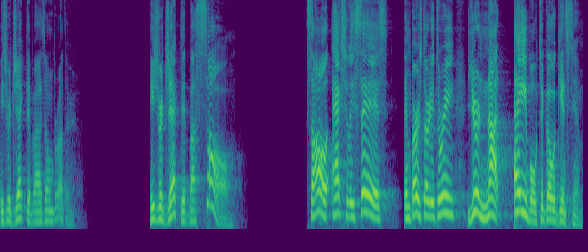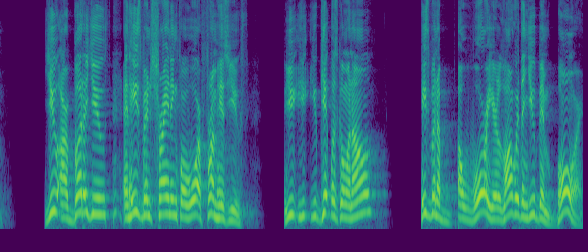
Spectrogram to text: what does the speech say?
He's rejected by his own brother. He's rejected by Saul. Saul actually says in verse 33 You're not able to go against him. You are but a youth, and he's been training for war from his youth. You, you, you get what's going on? He's been a, a warrior longer than you've been born.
